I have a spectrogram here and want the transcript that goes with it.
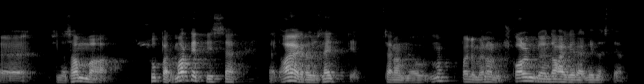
äh, sinnasamma supermarketisse, lähed ajakirjandusletti, seal on ju noh, palju meil on, üks kolmkümmend ajakirja kindlasti on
